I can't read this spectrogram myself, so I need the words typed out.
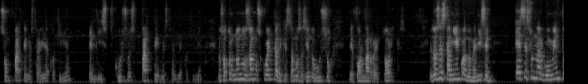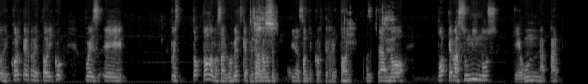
son parte de nuestra vida cotidiana. El discurso es parte de nuestra vida cotidiana. Nosotros no nos damos cuenta de que estamos haciendo uso de formas retóricas. Entonces también cuando me dicen, ese es un argumento de corte retórico, pues, eh, pues todos los argumentos que presentamos en la vida son de corte retórico. O sea, no, pero asumimos que una parte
